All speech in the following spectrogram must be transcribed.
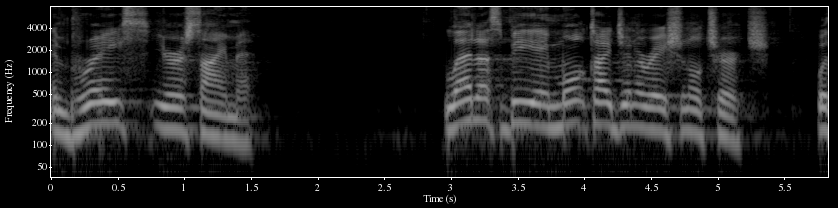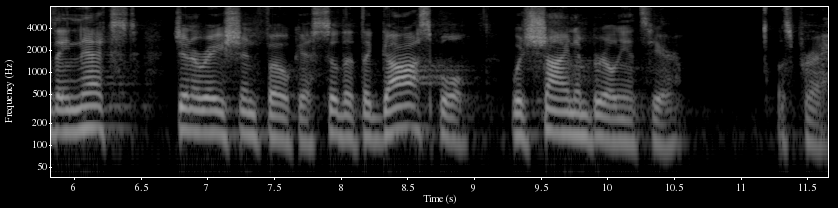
embrace your assignment. Let us be a multi generational church with a next generation focus so that the gospel would shine in brilliance here. Let's pray.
